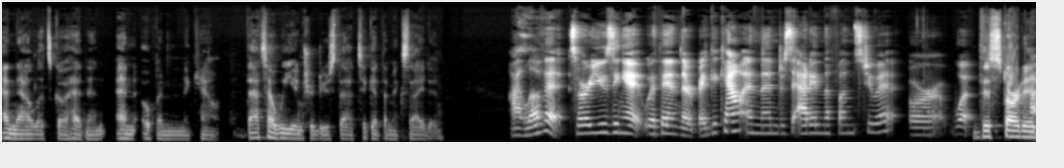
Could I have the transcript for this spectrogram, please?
and now let's go ahead and, and open an account. That's how we introduced that to get them excited. I love it. So are you using it within their bank account and then just adding the funds to it or what? This started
